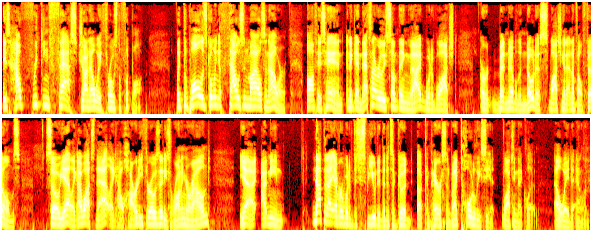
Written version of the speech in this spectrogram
is how freaking fast John Elway throws the football. Like the ball is going a thousand miles an hour off his hand. And again, that's not really something that I would have watched or been able to notice watching at NFL films. So yeah, like I watched that, like how hard he throws it, he's running around. Yeah, I mean, not that I ever would have disputed that it's a good uh, comparison, but I totally see it watching that clip. Elway to Allen.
